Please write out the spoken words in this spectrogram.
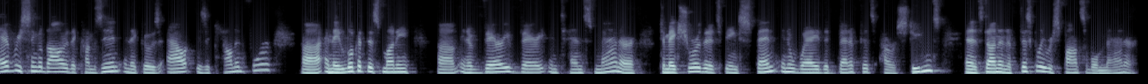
Every single dollar that comes in and that goes out is accounted for. Uh, and they look at this money um, in a very, very intense manner to make sure that it's being spent in a way that benefits our students and it's done in a fiscally responsible manner.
